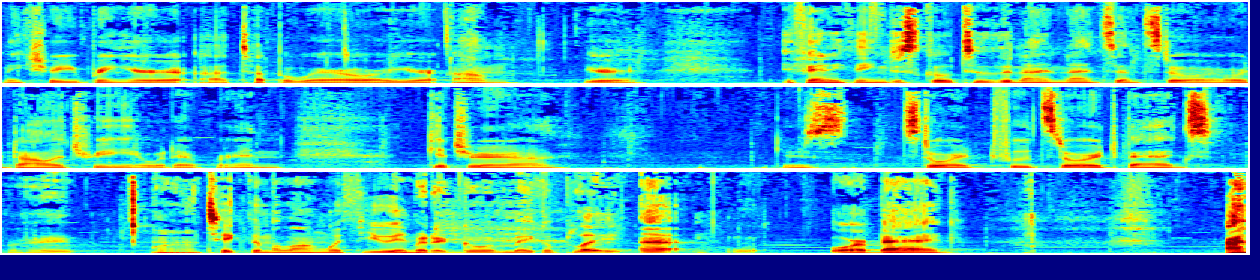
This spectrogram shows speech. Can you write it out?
make sure you bring your uh, Tupperware or your um your, if anything, just go to the ninety nine cent store or Dollar Tree or whatever and get your uh, your s- stored food storage bags. Right. Uh, take them along with you and Better go and make a plate. uh, or a bag.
